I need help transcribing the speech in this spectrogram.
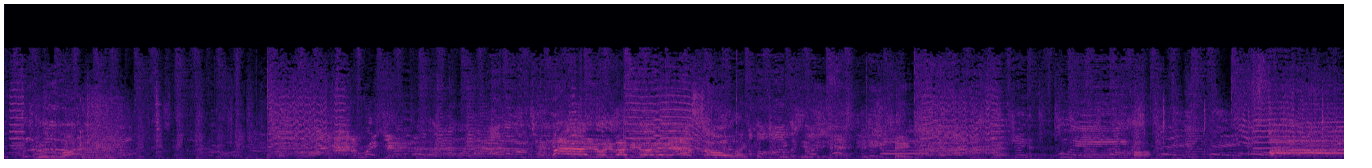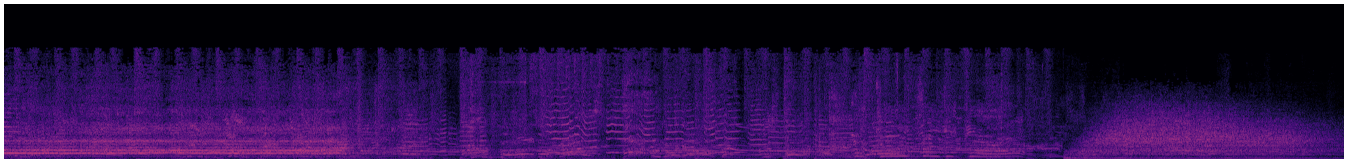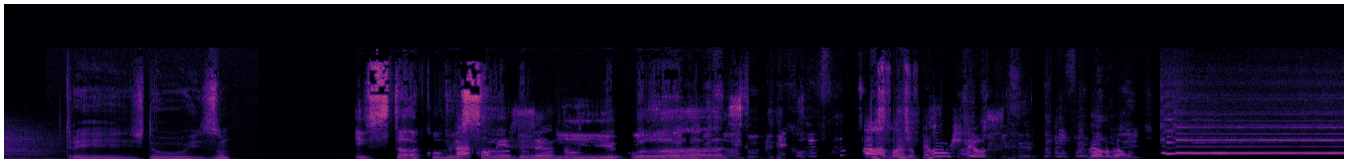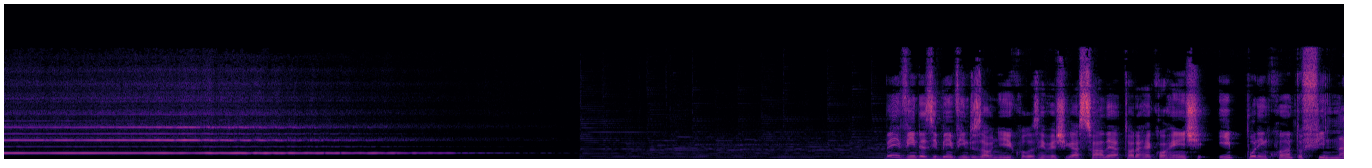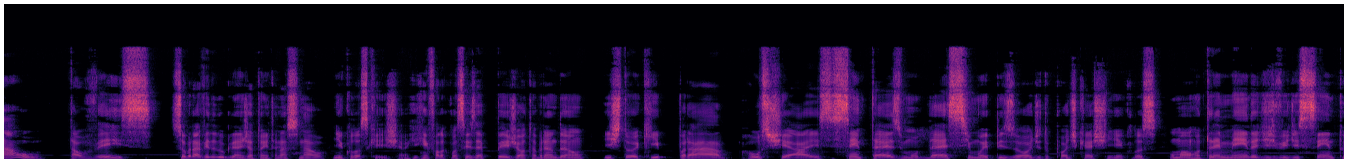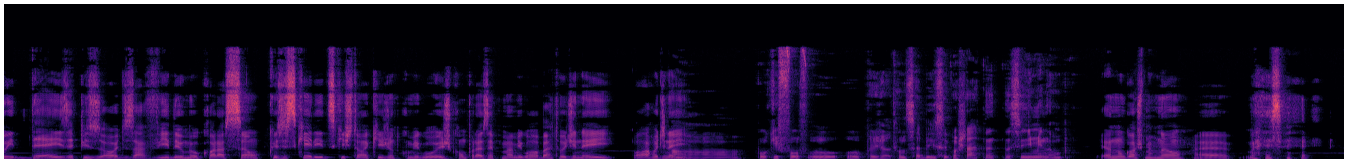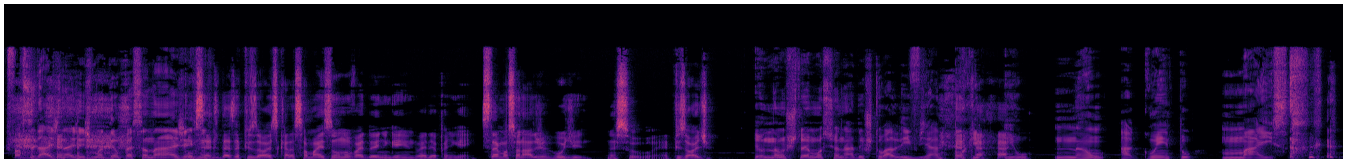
You're the Rocket. I'd like to take face off. Três, dois, um. Está começando, começando o Nicolas. Ah, mano, pelo amor de Deus. Não, não. Bem-vindas e bem-vindos ao Nicolas, investigação aleatória recorrente e, por enquanto, final, talvez, sobre a vida do grande ator internacional Nicolas Cage. Aqui quem fala com vocês é PJ Brandão e estou aqui para hostear esse centésimo décimo episódio do podcast Nicolas. Uma honra tremenda de dividir 110 episódios, a vida e o meu coração com esses queridos que estão aqui junto comigo hoje, como por exemplo meu amigo Roberto Rodinei. Olá, Rodinei. Ah, pô, que fofo, o, PJ. Eu não sabia que você gostava tanto assim de mim, não. pô. Eu não gosto mesmo não, é... mas... Falsidade, né? A gente mantém um personagem. Por 110 episódios, cara, só mais um não vai doer ninguém, não vai doer pra ninguém. Você tá emocionado, Rudy, nesse episódio? Eu não estou emocionado, eu estou aliviado, porque eu não aguento mais.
